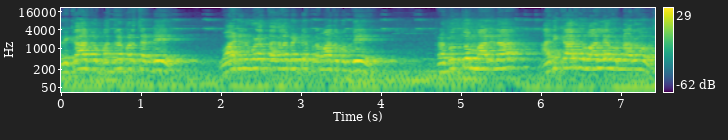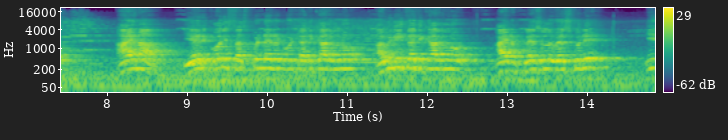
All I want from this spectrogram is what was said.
రికార్డులు భద్రపరచండి. వాటిని కూడా తగలబెట్టే ప్రమాదం ఉంది. ప్రభుత్వం మారినా అధికారులు వాళ్ళే ఉన్నారు. ఆయన ఏరి కోరి సస్పెండ్ అయినటువంటి అధికారులను అవినీతి అధికారులను ఆయన ప్లేసుల్లో వేసుకుని ఈ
